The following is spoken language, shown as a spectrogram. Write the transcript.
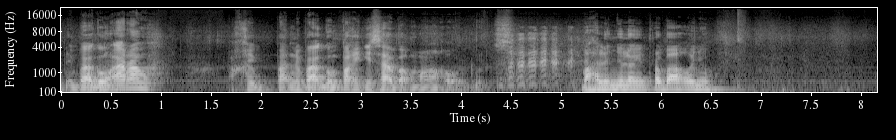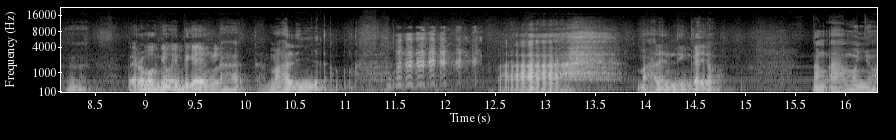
Panibagong araw. Paki, panibagong pakikisabak mga call goods. Mahalin nyo lang yung trabaho nyo. Pero wag nyo ibigay ang lahat. Mahalin nyo lang. Para mahalin din kayo ng amo nyo.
